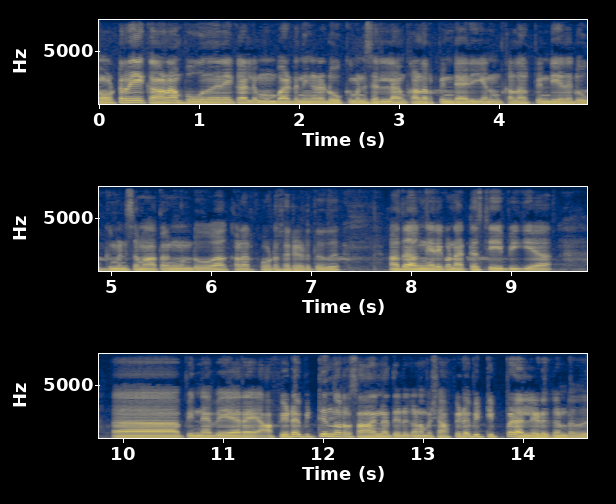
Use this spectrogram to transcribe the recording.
നോട്ടറിയെ കാണാൻ പോകുന്നതിനേക്കാളും മുമ്പായിട്ട് നിങ്ങളുടെ ഡോക്യുമെന്റ്സ് എല്ലാം കളർ പ്രിന്റ് ആയിരിക്കണം. കളർ പ്രിന്റ് ചെയ്ത ഡോക്യുമെന്റ്സ് മാത്രം കൊണ്ടുപോവുക. കളർ ഫോട്ടോസ് എടുത്തത് അത് അങ്ങേരെ കൊണ്ട് അറ്റസ്റ്റ് ചെയ്യിപ്പിക്കുക. പിന്നെ വേറെ അഫിഡബിറ്റ് എന്ന് പറഞ്ഞ സാധനത്ത് എടുക്കണം. പക്ഷെ അഫിഡബിറ്റ് ഇപ്പോഴല്ല എടുക്കേണ്ടത്.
